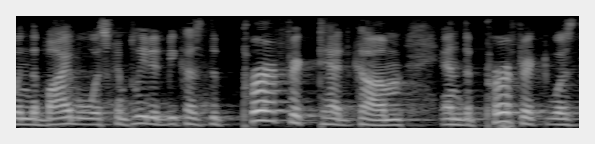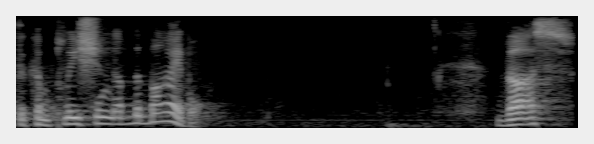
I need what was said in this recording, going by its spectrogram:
when the Bible was completed because the perfect had come, and the perfect was the completion of the Bible. Thus,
